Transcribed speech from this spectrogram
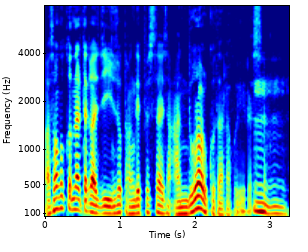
아, 선거 끝날 때까지 이준석 당대표 스타일에서 안 돌아올 거다라고 얘기를 했어요. 음,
